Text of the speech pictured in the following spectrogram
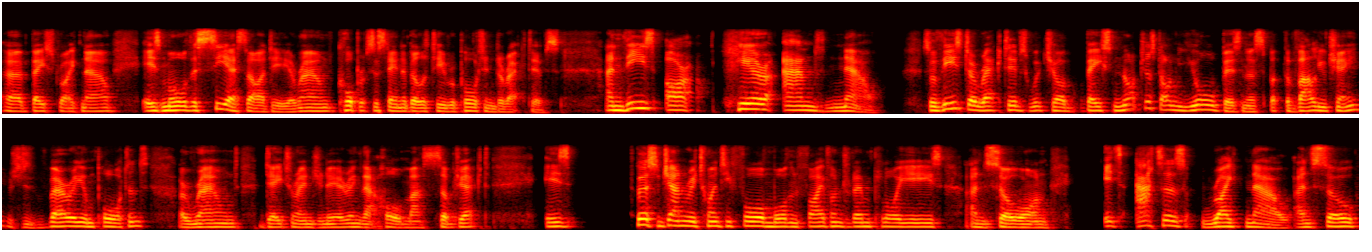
uh, based right now, is more the CSRD around corporate sustainability reporting directives. And these are here and now. So these directives, which are based not just on your business, but the value chain, which is very important around data engineering, that whole mass subject, is 1st of January 24, more than 500 employees, and so on. It's at us right now. And so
